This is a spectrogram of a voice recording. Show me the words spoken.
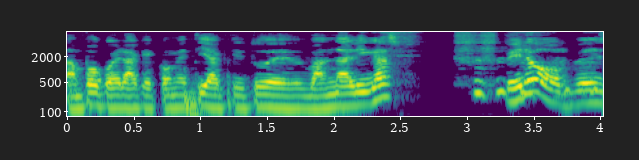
Tampoco era que cometía actitudes vandálicas. Pero eh,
